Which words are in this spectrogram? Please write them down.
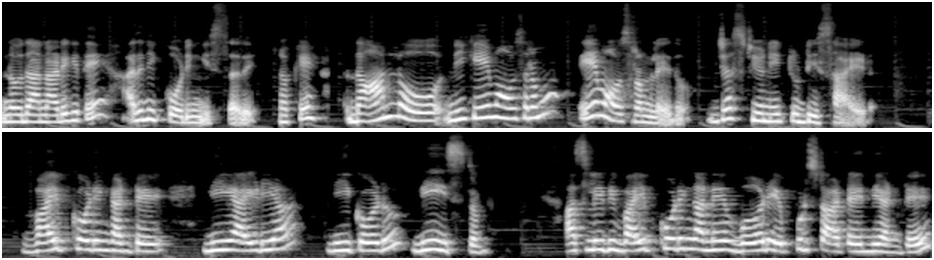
నువ్వు దాన్ని అడిగితే అది నీకు కోడింగ్ ఇస్తుంది. ఓకే? దానిలో నీకేం అవసరమో ఏం అవసరం లేదు. Just you need to decide. Vibe coding అంటే నీ ఐడియా నీ కోడు నీ ఇష్టం. అసలు ఇది వైబ్ కోడింగ్ అనే వర్డ్ ఎప్పుడు స్టార్ట్ అయింది అంటే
